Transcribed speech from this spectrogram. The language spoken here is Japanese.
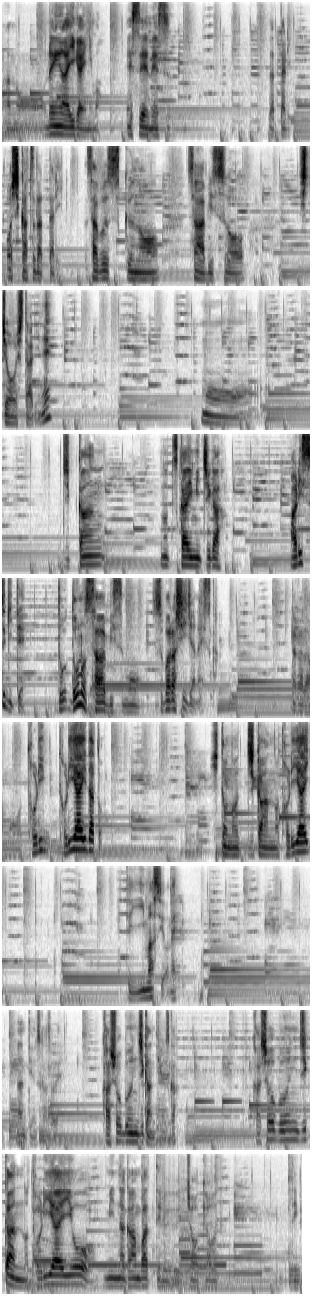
あの恋愛以外にも SNS だったり推し活だったりサブスクのサービスを視聴したりねもう時間の使い道がありすぎてどどのサービスも素晴らしいじゃないですか。だからもう取り取り合いだと。人の時間の取り合いって言いますよね。何て言うんですかそれ。可処分時間っていうんですか。可処分時間の取り合いをみんな頑張ってる状況って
